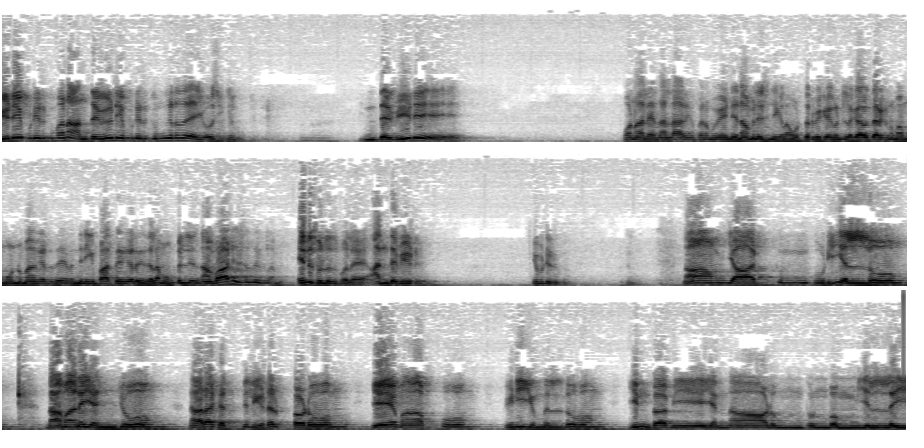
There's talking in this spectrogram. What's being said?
வீடு எப்படி இருக்குமானா அந்த வீடு எப்படி இருக்குங்கிறத யோசிக்கணும். இந்த வீடு போனாலே நல்லா இருக்கு இப்ப நம்ம வேண்டிய நாமளே செஞ்சுக்கலாம். ஒருத்தர் போய் வீட்டுல கவு திறக்கணுமா மூணுமாங்கிறது வந்து நீங்க பாத்துக்கிறது இதெல்லாம் மொபைல் நான் வாடி செஞ்சுக்கலாம் என்று சொல்லுது போல அந்த வீடு எப்படி இருக்கும்? நாம் யாருக்கும் குடியல்லோம் நமனை அஞ்சோம் நரகத்தில் இடர்படோம் ஏமாப்போம் பிணியும் இல்லோம் இன்பமே என்னாலும் துன்பம் இல்லை.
